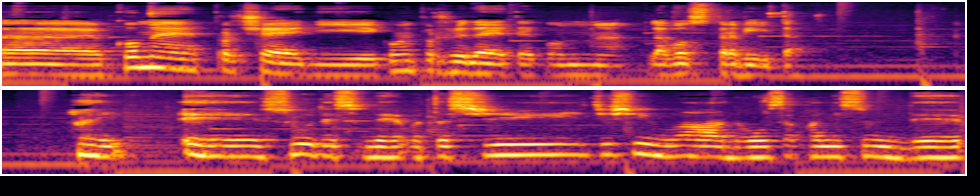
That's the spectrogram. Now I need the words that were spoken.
Eh, come procedi, come procedete con la vostra vita? はい、えー、そうですね私自身はあの大阪に住んで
